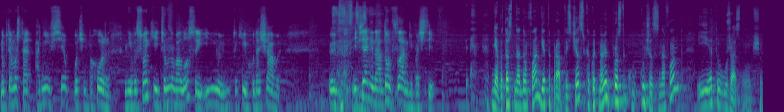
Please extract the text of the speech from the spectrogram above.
Ну, потому что они все очень похожи. Невысокие, темноволосые и такие худощавые. И все они на одном фланге почти. Не, вот то, что на одном фланге, это правда. То есть Челси в какой-то момент просто кучился на фланг, и это ужасно, в общем.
